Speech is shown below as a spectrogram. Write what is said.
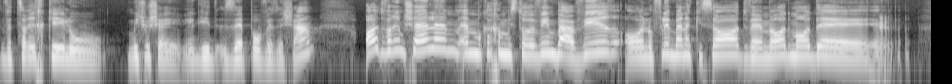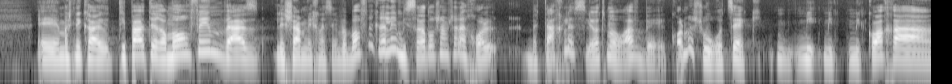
וצריך כאילו מישהו שיגיד זה פה וזה שם, או דברים שאלה הם, הם ככה מסתובבים באוויר, או נופלים בין הכיסאות, והם מאוד מאוד, כן. אה, אה, מה שנקרא, טיפה יותר אמורפיים, ואז לשם נכנסים. ובאופן כללי, משרד ראש הממשלה יכול בתכלס להיות מעורב בכל מה שהוא רוצה, מכוח ה...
